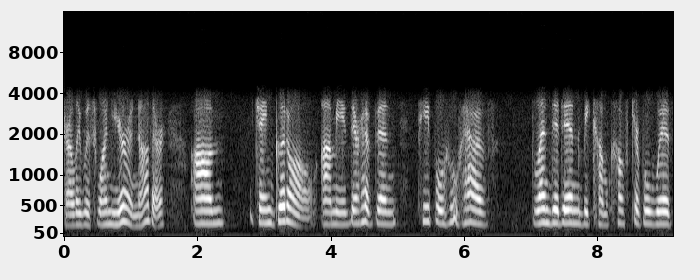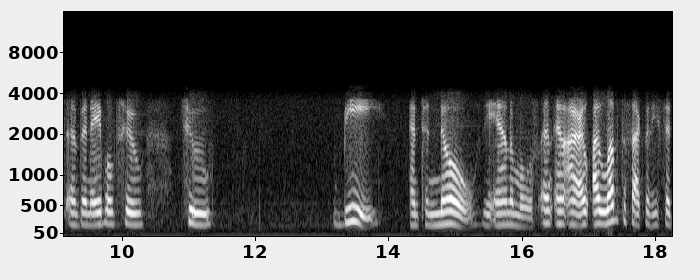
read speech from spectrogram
Charlie was one, you're another. Um, Jane Goodall. I mean, there have been people who have blended in, become comfortable with, and been able to to be and to know the animals. And and I I love the fact that he said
